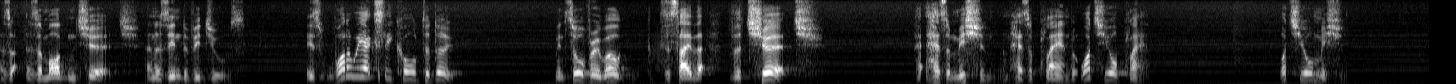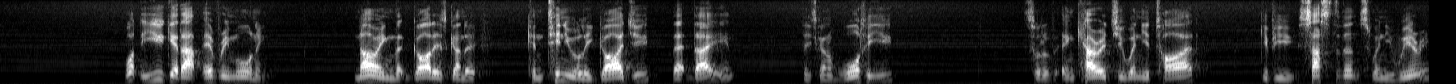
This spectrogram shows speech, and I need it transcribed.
as a, as a modern church and as individuals is what are we actually called to do? I mean, it's all very well to say that the church has a mission and has a plan, but what's your plan? What's your mission? What do you get up every morning knowing that God is going to continually guide you that day? That He's going to water you, sort of encourage you when you're tired, give you sustenance when you're weary?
